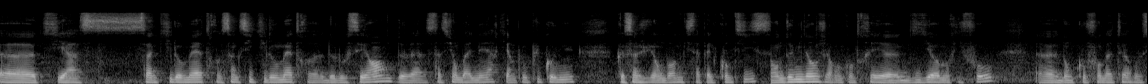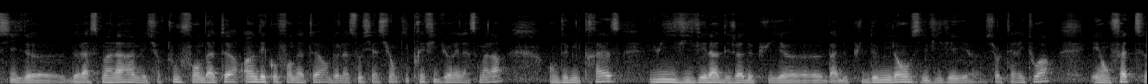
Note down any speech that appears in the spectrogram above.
euh, qui a 5 km, 5-6 km de l'océan, de la station balnéaire qui est un peu plus connue que Saint-Julien-en-Borne qui s'appelle Contis. En 2011, j'ai rencontré euh, Guillaume Riffaut, euh, donc cofondateur aussi de, de l'Asmala, mais surtout fondateur, un des cofondateurs de l'association qui préfigurait l'Asmala en 2013. Lui, il vivait là déjà depuis, bah, depuis 2011, il vivait sur le territoire. Et en fait,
